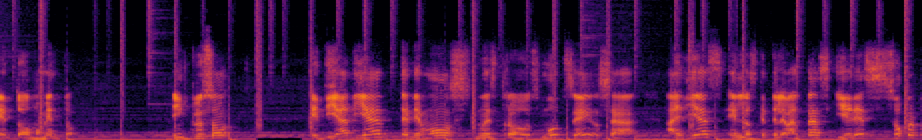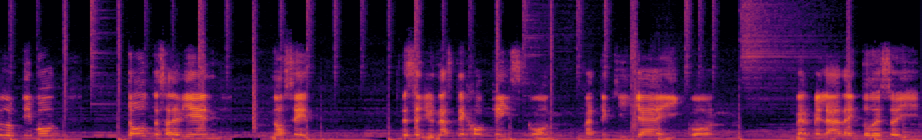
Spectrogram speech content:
en todo momento. Incluso día a día tenemos nuestros moods, ¿eh? O sea, hay días en los que te levantas y eres súper productivo, todo te sale bien, no sé, desayunaste hotcakes con mantequilla y con mermelada y todo eso y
